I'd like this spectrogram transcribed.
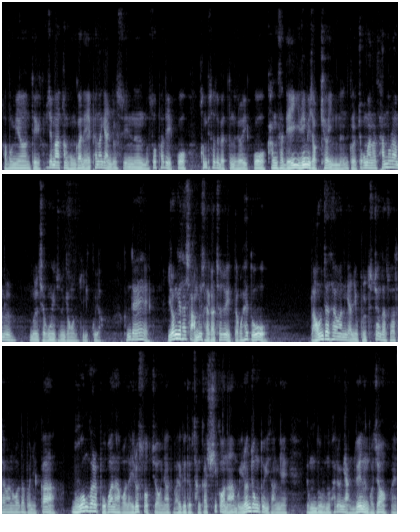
가보면 되게 큼지막한 공간에 편하게 앉을 수 있는 뭐 소파도 있고 컴퓨터도 몇 대 놓여 있고 강사 내 이름이 적혀 있는 그런 조그마한 사물함을 제공해 주는 경우도 있고요. 근데 이런 게 사실 아무리 잘 갖춰져 있다고 해도 나 혼자 사용하는 게 아니고 불특정 다수가 사용하는 거다 보니까 무언가를 보관하거나 이럴 순 없죠. 그냥 말 그대로 잠깐 쉬거나 뭐 이런 정도 이상의 용도로는 활용이 안 되는 거죠. 네.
